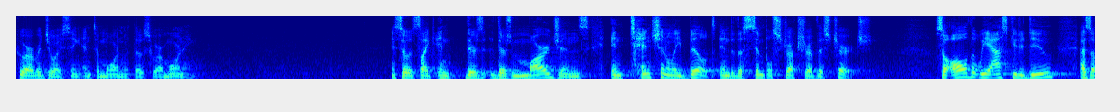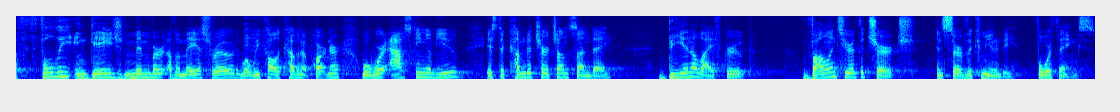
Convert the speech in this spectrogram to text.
who are rejoicing and to mourn with those who are mourning. And so it's like in, there's, there's margins intentionally built into the simple structure of this church. So, all that we ask you to do as a fully engaged member of Emmaus Road, what we call a covenant partner, what we're asking of you is to come to church on Sunday, be in a life group, volunteer at the church, and serve the community. Four things.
